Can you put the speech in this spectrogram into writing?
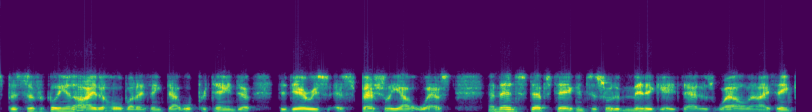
specifically in Idaho, but I think that will pertain to the dairies, especially out west, and then steps taken to sort of mitigate that as well. And I think,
